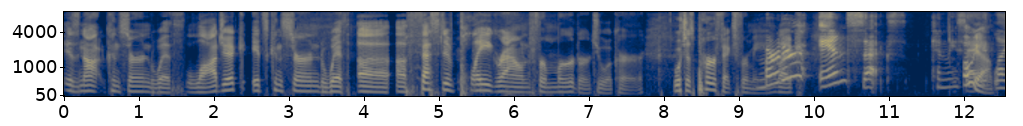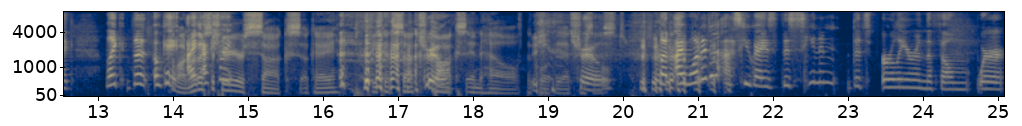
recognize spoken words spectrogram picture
is not concerned with logic. It's concerned with a, a festive playground for murder to occur, which is perfect for me. Murder Like, and sex. Can we oh, say Oh, yeah. like like the okay, Come on, I Mother actually Superior sucks, okay? She can suck True. cocks in hell, to quote The True. Exorcist. but I wanted to ask you guys this scene in, that's earlier in the film where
